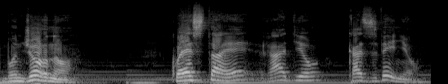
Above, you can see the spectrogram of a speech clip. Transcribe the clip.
Buongiorno, questa è Radio Casvegno.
